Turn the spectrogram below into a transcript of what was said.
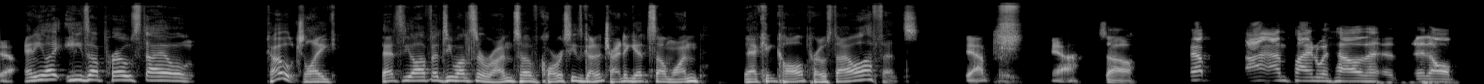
Yeah. and he like he's a pro style coach. Like that's the offense he wants to run. So of course he's going to try to get someone that can call a pro style offense. Yeah. Yeah. So, yep, I, I'm fine with how that it all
